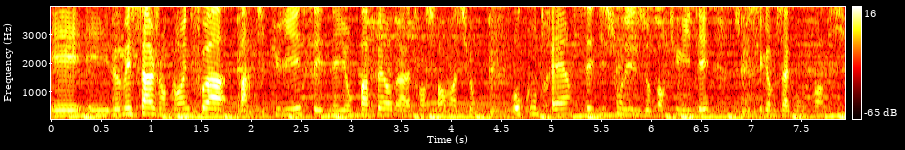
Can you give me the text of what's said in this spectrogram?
Et, et, le message, encore une fois, particulier, c'est n'ayons pas peur de la transformation. Au contraire, saisissons les opportunités, parce que c'est comme ça qu'on grandit.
